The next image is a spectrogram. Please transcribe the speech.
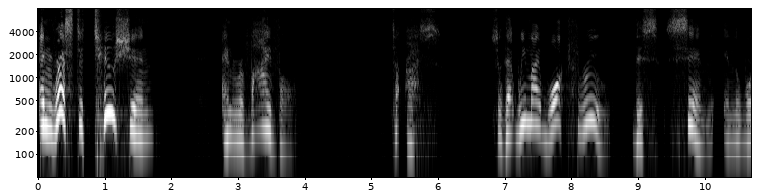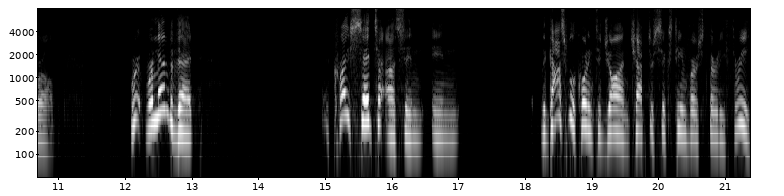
and restitution and revival to us so that we might walk through this sin in the world. Re- remember that Christ said to us in, in the gospel according to John, chapter 16, verse 33,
